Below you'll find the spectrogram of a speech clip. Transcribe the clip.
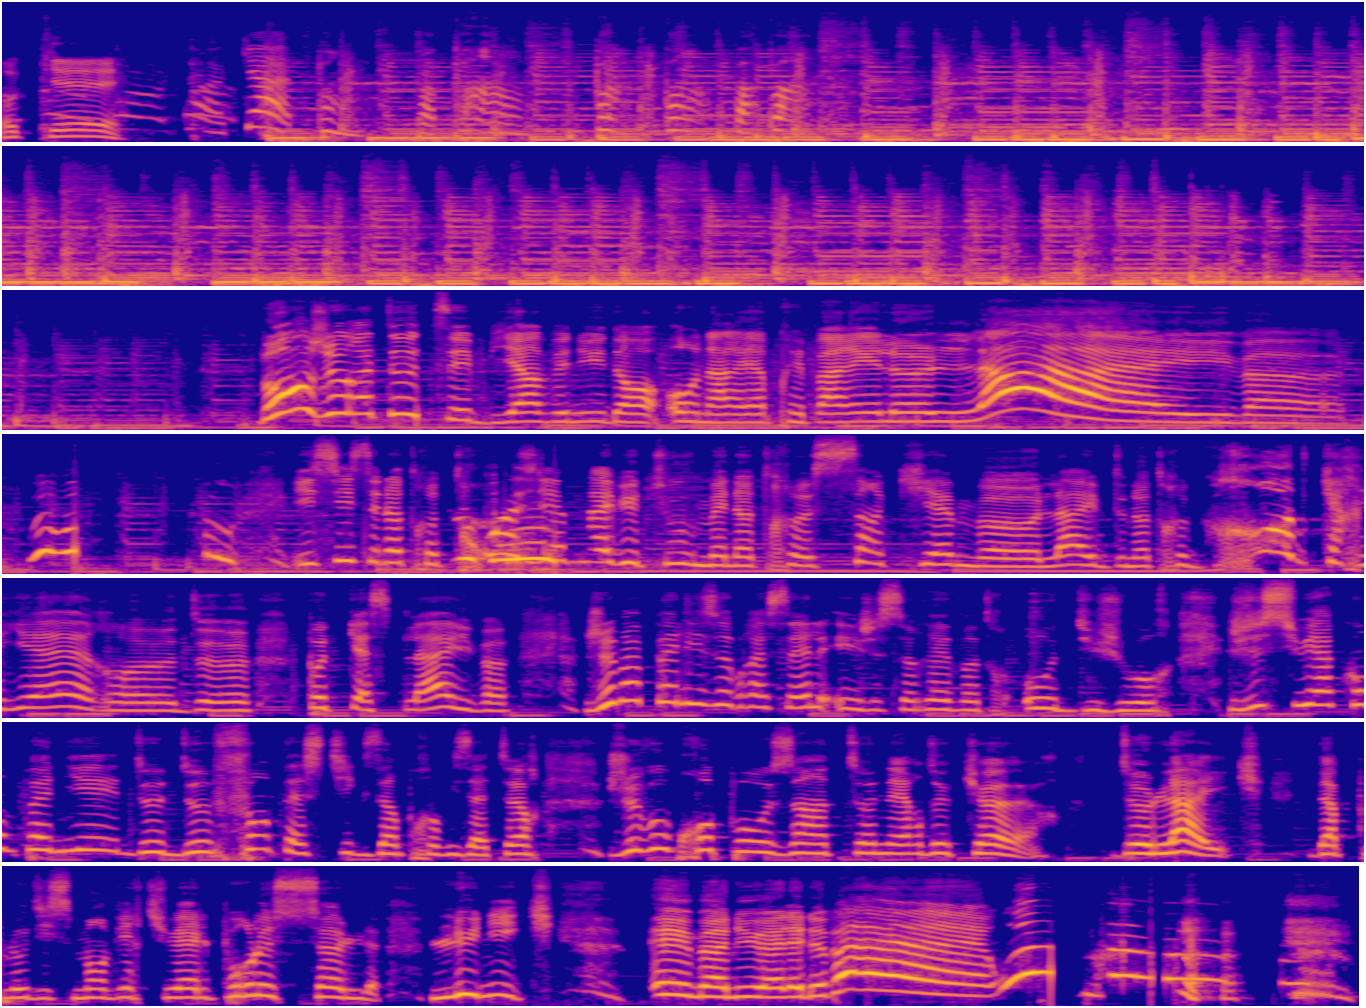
Ok. 4, pam, pam, pam, pam, pam, pam, pam. Bonjour à toutes et bienvenue dans On n'a rien préparé le live. Ici c'est notre troisième live YouTube, mais notre cinquième euh, live de notre grande carrière euh, de podcast live. Je m'appelle Ise Brassel et je serai votre hôte du jour. Je suis accompagnée de deux fantastiques improvisateurs. Je vous propose un tonnerre de cœur, de likes, d'applaudissements virtuels pour le seul, l'unique Emmanuel Edebert.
